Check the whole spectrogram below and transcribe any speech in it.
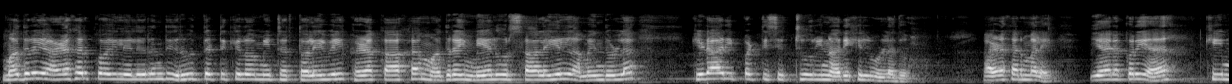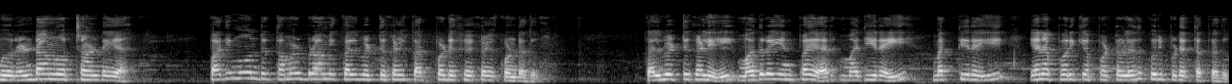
மதுரை அழகர் கோயிலிலிருந்து இருபத்தெட்டு கிலோமீட்டர் தொலைவில் கிழக்காக மதுரை மேலூர் சாலையில் அமைந்துள்ள கிடாரிப்பட்டி சிற்றூரின் அருகில் உள்ளது. அழகர்மலை ஏறக்குறைய கிமு ரெண்டாம் நூற்றாண்டைய பதிமூன்று தமிழ் பிராமி கல்வெட்டுகள் கற்படுகைகள் கொண்டது. கல்வெட்டுகளில் மதுரையின் பெயர் மதிரை மத்திரை என பொறிக்கப்பட்டுள்ளது குறிப்பிடத்தக்கது.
